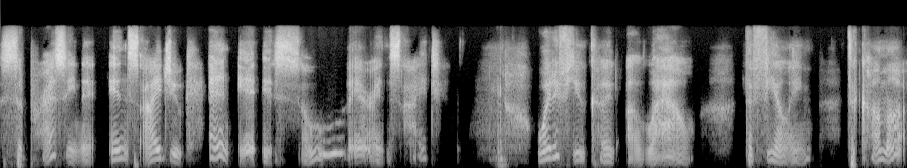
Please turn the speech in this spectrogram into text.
suppressing it inside you and it is so there inside you. What if you could allow the feeling to come up?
